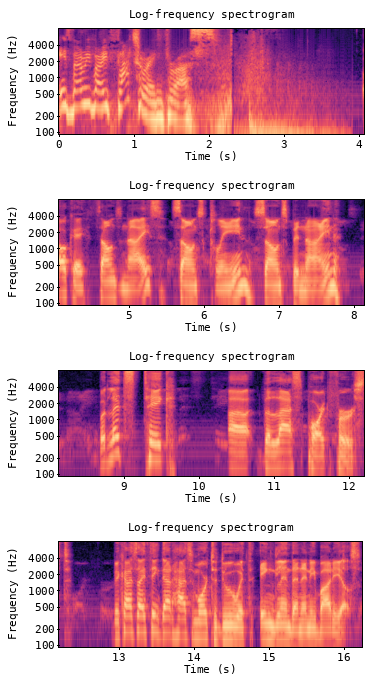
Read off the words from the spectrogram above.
is very, very flattering for us. Okay, sounds nice, sounds clean, sounds benign. But let's take uh, the last part first, because I think that has more to do with England than anybody else.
